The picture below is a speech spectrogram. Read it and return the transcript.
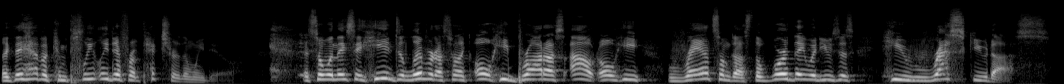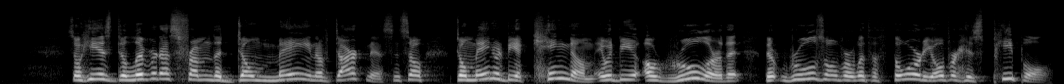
Like they have a completely different picture than we do. And so when they say he delivered us, they're like, oh, he brought us out. Oh, he ransomed us. The word they would use is he rescued us. So he has delivered us from the domain of darkness. And so domain would be a kingdom, it would be a ruler that, that rules over with authority over his people.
